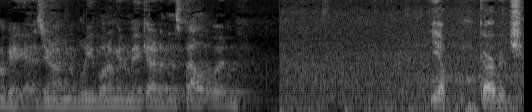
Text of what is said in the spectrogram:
Okay, guys, you're not gonna believe what I'm gonna make out of this pallet wood. Yep, garbage.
